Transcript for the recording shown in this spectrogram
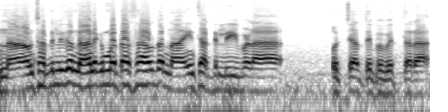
ਨਾਮ ਸਾਡੇ ਲਈ ਤਾਂ ਨਾਨਕ ਮੱਤਾ ਸਾਹਿਬ ਦਾ ਨਾਂ ਹੀ ਸਾਡੇ ਲਈ ਬੜਾ ਉੱਚਾ ਤੇ ਪਵਿੱਤਰ ਆ।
